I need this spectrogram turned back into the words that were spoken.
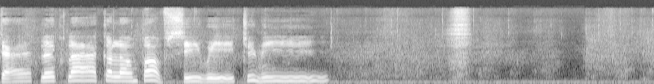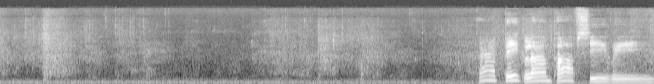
That looks like a lump of seaweed to me. A big lump of seaweed.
